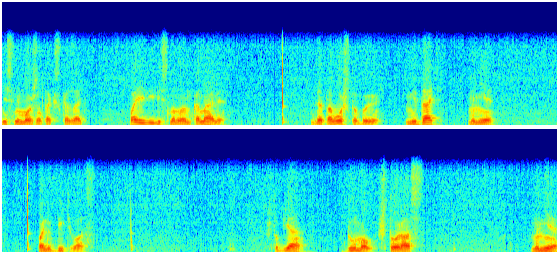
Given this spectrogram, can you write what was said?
если можно так сказать, появились на моем канале для того, чтобы не дать мне полюбить вас. Чтобы я думал, что раз мне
